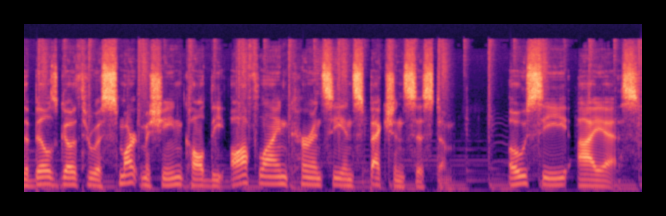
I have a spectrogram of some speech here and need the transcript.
the bills go through a smart machine called the Offline Currency Inspection System, OCIS.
